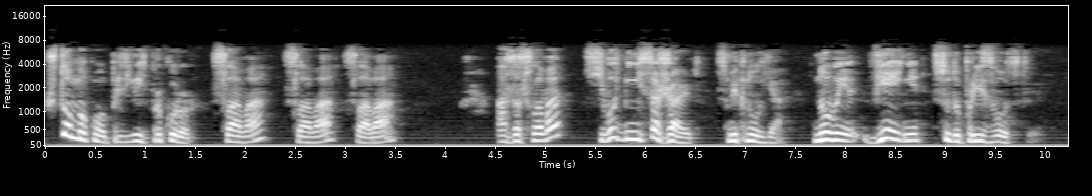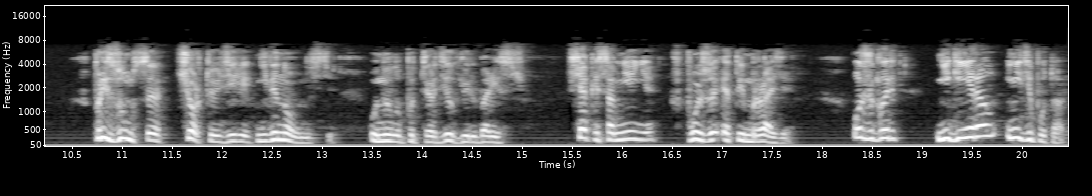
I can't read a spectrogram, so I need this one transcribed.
Что мог ему предъявить прокурор? Слова, слова, слова. А за слова сегодня не сажают, смекнул я. Новые веяния в судопроизводстве. Презумпция, черт ее дери, невиновности, уныло подтвердил Юрий Борисович. Всякое сомнение в пользу этой мрази. Он же говорит, не генерал и не депутат.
